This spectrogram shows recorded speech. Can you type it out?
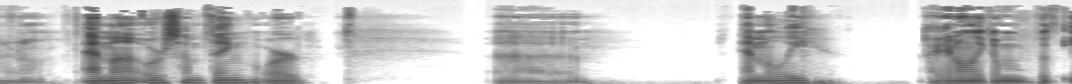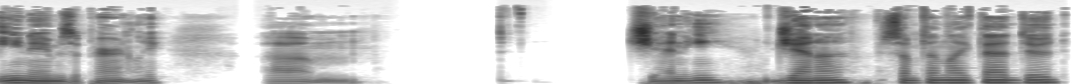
I don't know Emma or something or uh Emily. I can only come up with e names apparently. Um Jenny, Jenna, something like that, dude.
